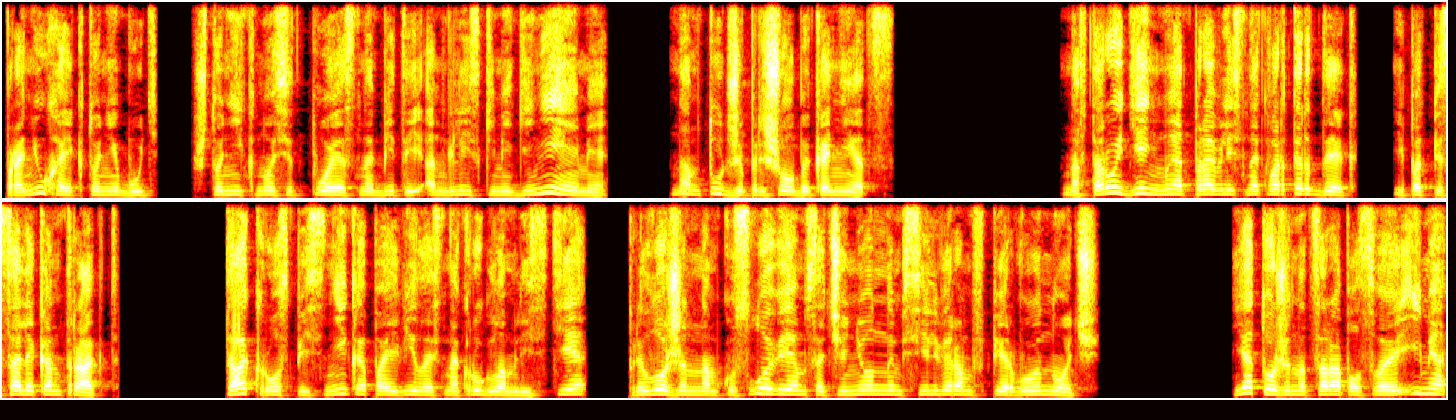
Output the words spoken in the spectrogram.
Пронюхай кто-нибудь, что Ник носит пояс, набитый английскими гинеями, нам тут же пришел бы конец. На второй день мы отправились на квартердек и подписали контракт. Так роспись Ника появилась на круглом листе, приложенном к условиям, сочиненным Сильвером в первую ночь. Я тоже нацарапал свое имя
